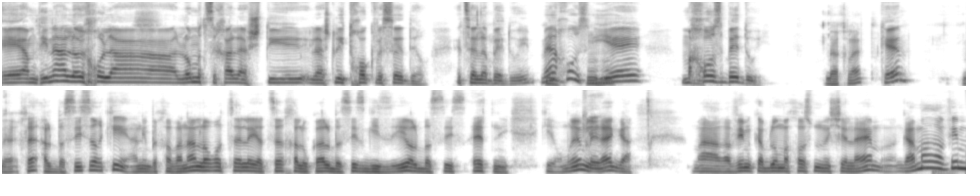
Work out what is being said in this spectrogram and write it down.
המדינה לא יכולה, לא מצליחה להשתיל, להשליט חוק וסדר אצל הבדואים, 100% יהיה מחוז בדואי. בהחלט. כן? בהחלט, על בסיס ערכי, אני בכוונה לא רוצה לייצר חלוקה על בסיס גזעי או על בסיס אתני, כי אומרים כן. לי רגע, מה הערבים יקבלו מחוז משלהם? גם הערבים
